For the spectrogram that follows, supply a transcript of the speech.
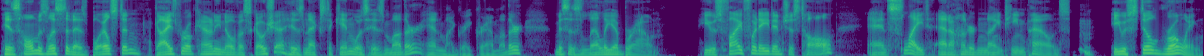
His home is listed as Boylston, Guysborough County, Nova Scotia. His next of kin was his mother and my great grandmother, Mrs. Lelia Brown. He was five foot eight inches tall and slight at 119 pounds. Hmm. He was still growing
